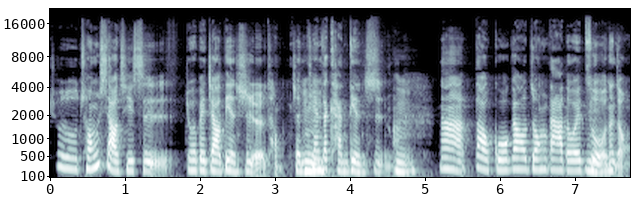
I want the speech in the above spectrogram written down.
就从小其实就会被叫电视儿童，整天在看电视嘛。嗯。那到国高中，大家都会做那种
